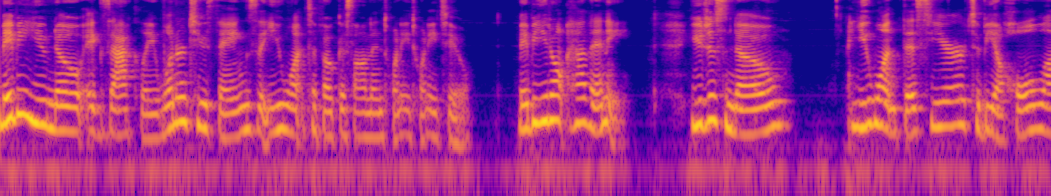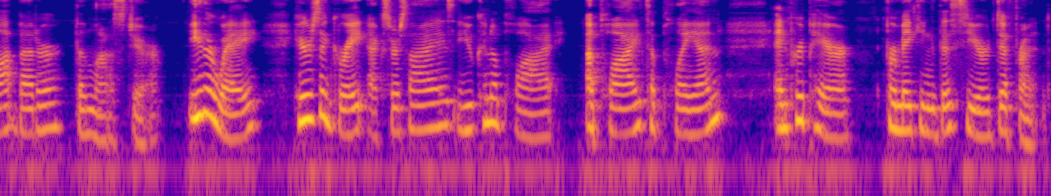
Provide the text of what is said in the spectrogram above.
Maybe you know exactly one or two things that you want to focus on in 2022. Maybe you don't have any. You just know you want this year to be a whole lot better than last year. Either way, here's a great exercise you can apply apply to plan and prepare for making this year different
